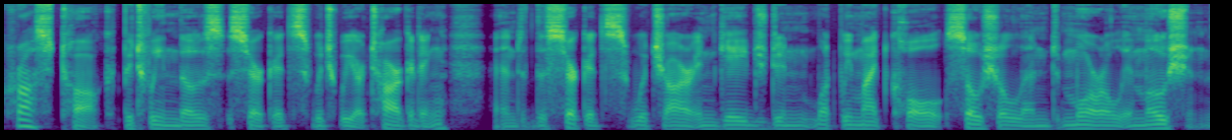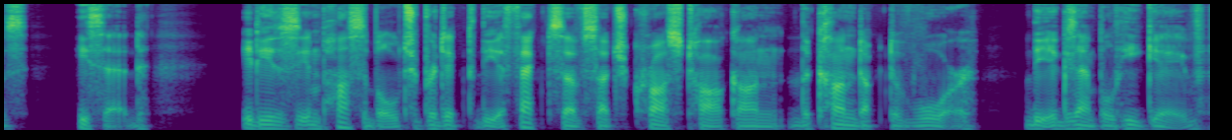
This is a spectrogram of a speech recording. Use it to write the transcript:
crosstalk between those circuits which we are targeting and the circuits which are engaged in what we might call social and moral emotions, he said. It is impossible to predict the effects of such crosstalk on the conduct of war, the example he gave,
